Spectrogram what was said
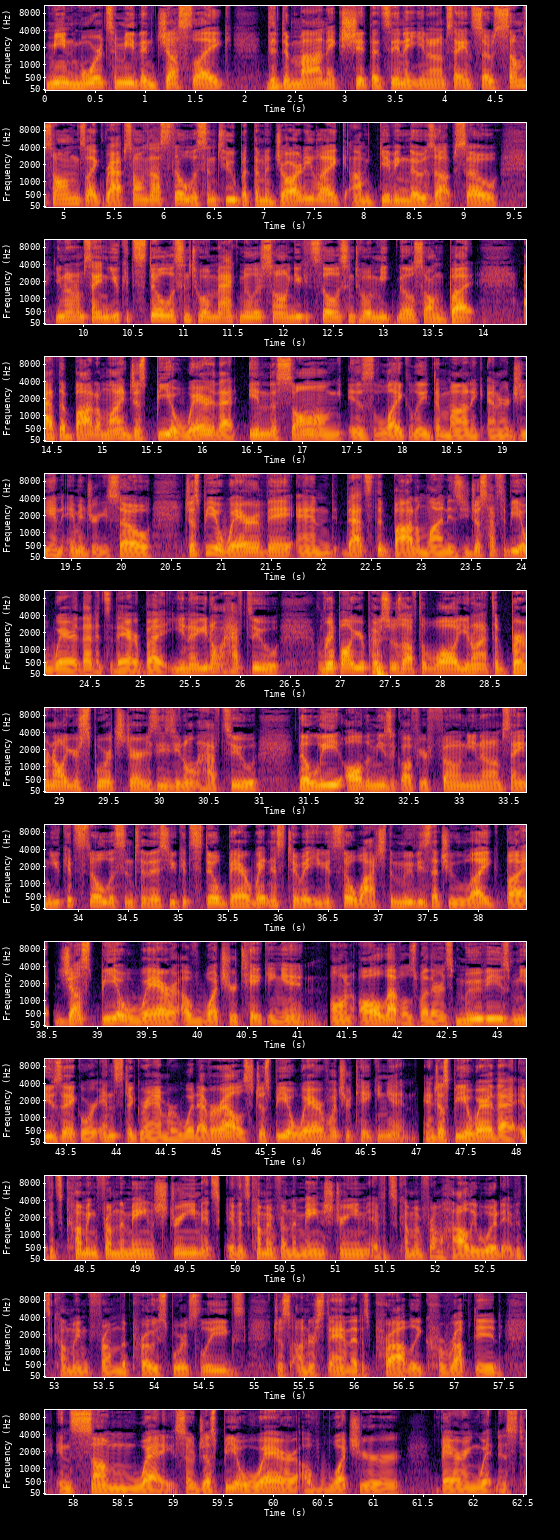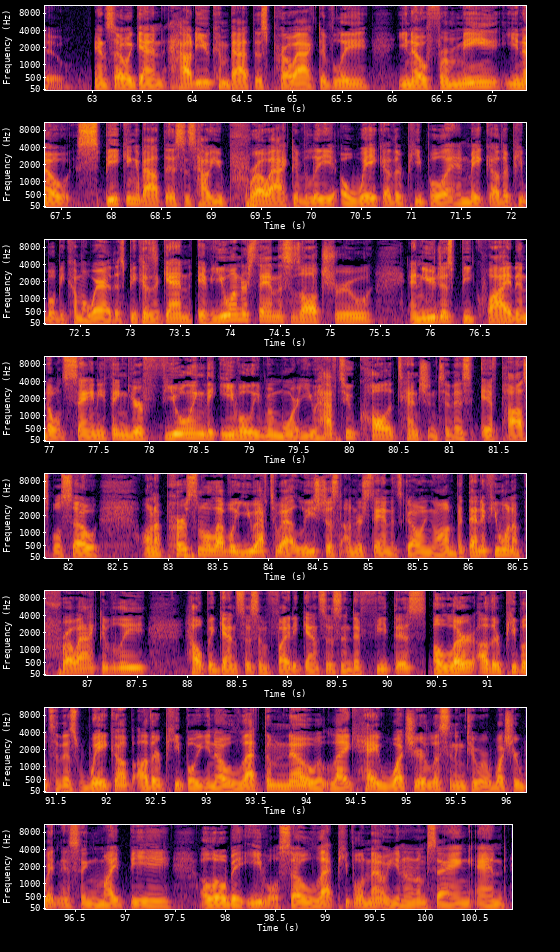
mean more to me than just like the demonic shit that's in it. You know what I'm saying? So some songs, like rap songs, I'll still listen to, but the majority, like, I'm giving those up. So, you know what I'm saying? You could still listen to a Mac Miller song, you could still listen to a Meek Mill song, but at the bottom line, just be aware that in the song is likely demonic energy and imagery. So just be aware of it. And that's the bottom line is you just have to be aware that it's there. But, you know, you don't have to rip all your posters off the wall. You don't have to burn all your sports jerseys. You don't have to delete all the music off your phone. You know what I'm saying? You could still listen to this. You could still bear witness to it. You could still watch the movies that you like, but just be aware of what you're taking in on all levels, whether it's movies, music, or Instagram or whatever else. Just be aware of what you're taking in and just be aware that if it's coming from the mainstream, it's if it's coming from the mainstream, if it's coming from Hollywood, if it's coming from the pro sports leagues, just understand that it's probably corrupted in some way. So just be aware of what you're bearing witness to. And so, again, how do you combat this proactively? You know, for me, you know, speaking about this is how you proactively awake other people and make other people become aware of this. Because, again, if you understand this is all true and you just be quiet and don't say anything, you're fueling the evil even more. You have to call attention to this if possible. So, on a personal level, you have to at least just understand it's going on. But then, if you want to proactively, help against this and fight against this and defeat this, alert other people to this, wake up other people, you know, let them know, like, hey, what you're listening to or what you're witnessing might be a little bit evil. So let people know, you know what I'm saying? And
